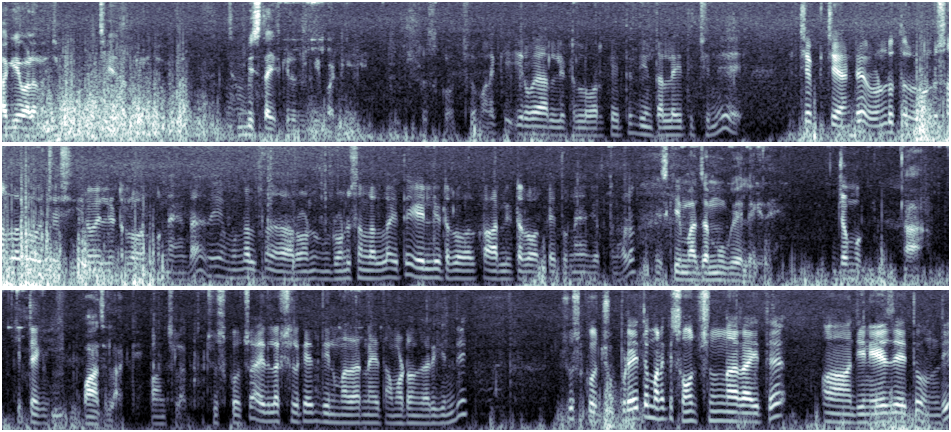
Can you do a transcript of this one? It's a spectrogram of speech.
आगे वाला में छः किलो जो था छब्बीस तेईस किलो दूध की पार्टी है చూసుకోవచ్చు మనకి ఇరవై ఆరు లీటర్ల వరకు అయితే దీని తల్లి అయితే ఇచ్చింది పిచ్చే పిచ్చే అంటే రెండు త- రెండు సన్లలో వచ్చేసి ఇరవై లీటర్ల వరకు ఉన్నాయంట అది ముందల రెండు రెండు సన్లలో అయితే ఏడు లీటర్ల వరకు ఆరు లీటర్ల వరకు అయితే ఉన్నాయని చెప్తున్నారు इसकी माँ जम्मू के लगी थी జమ్మూ हाँ కిత్తేకి पाँच लाख की పాంచ్ లాక్ చూసుకోవచ్చు. ఐదు లక్షలకైతే దీని మదర్ని అయితే అమ్మటం జరిగింది. చూసుకోవచ్చు. ఇప్పుడైతే మనకి సంవత్సరంన్నర అయితే దీని ఏజ్ అయితే ఉంది.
